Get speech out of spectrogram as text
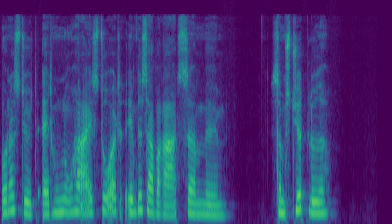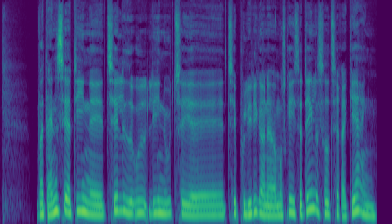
understøtte, at hun nu har et stort embedsapparat, som, øh, som styrtbløder. Hvordan ser din øh, tillid ud lige nu til, øh, til politikerne, og måske i særdeleshed til regeringen?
